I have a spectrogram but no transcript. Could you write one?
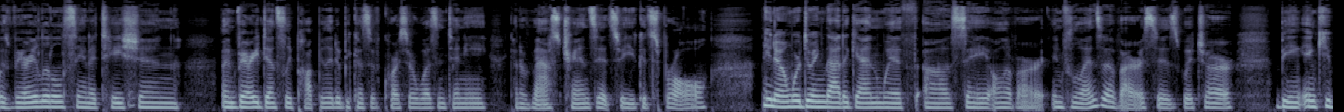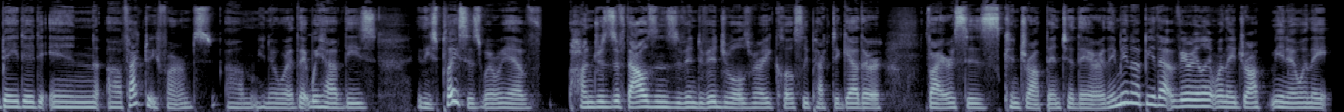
with very little sanitation and very densely populated because, of course, there wasn't any kind of mass transit, so you could sprawl. You know, we're doing that again with, uh, say, all of our influenza viruses, which are being incubated in uh, factory farms. Um, you know, where that we have these these places where we have hundreds of thousands of individuals very closely packed together viruses can drop into there they may not be that virulent when they drop you know when they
